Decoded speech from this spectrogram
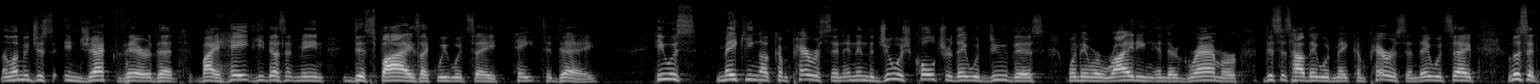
Now, let me just inject there that by hate, he doesn't mean despise like we would say hate today. He was making a comparison. And in the Jewish culture, they would do this when they were writing in their grammar. This is how they would make comparison. They would say, listen,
